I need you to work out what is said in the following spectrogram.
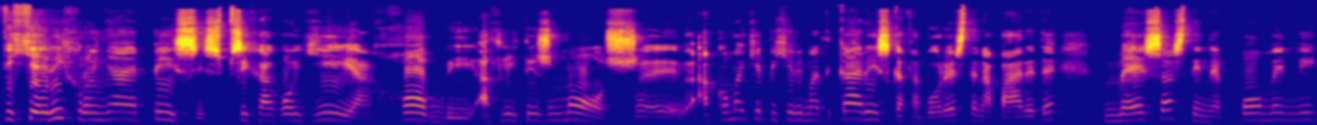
τυχερή χρονιά επίσης, ψυχαγωγία, χόμπι, αθλητισμός, ε, ακόμα και επιχειρηματικά ρίσκα θα μπορέσετε να πάρετε μέσα στην επόμενη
